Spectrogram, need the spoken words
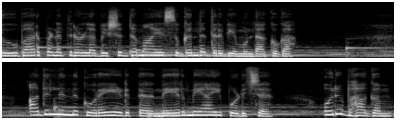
ധൂപാർപ്പണത്തിനുള്ള വിശുദ്ധമായ സുഗന്ധദ്രവ്യമുണ്ടാക്കുക. അതിൽ നിന്ന് കുറെയെടുത്ത് നേർമയായി പൊടിച്ച് ഒരു ഭാഗം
